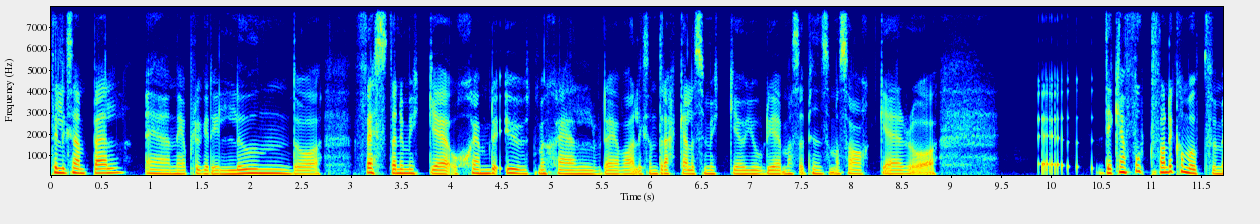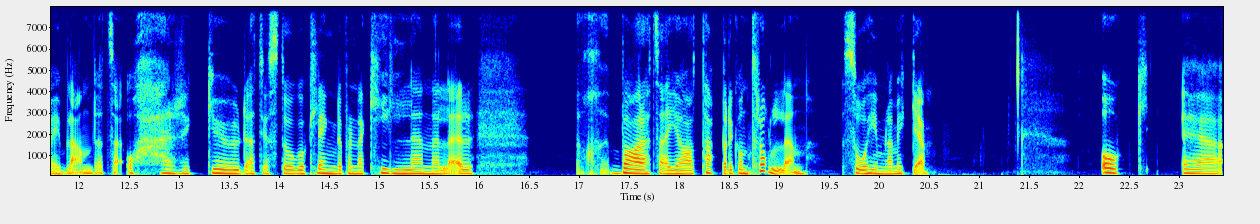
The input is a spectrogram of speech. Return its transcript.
till exempel, eh, när jag pluggade i Lund och festade mycket och skämde ut mig själv, där jag var, liksom, drack alldeles för mycket och gjorde en massa pinsamma saker. Och, eh, det kan fortfarande komma upp för mig ibland att så här, åh herregud, att jag stod och klängde på den där killen eller bara att så här, jag tappade kontrollen så himla mycket. Och eh,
